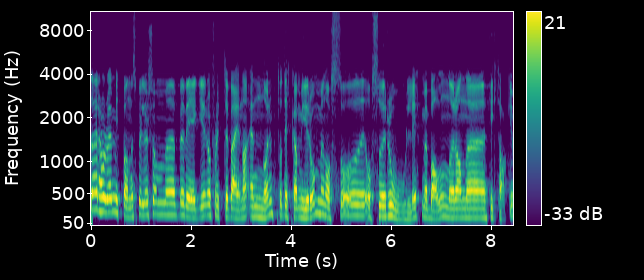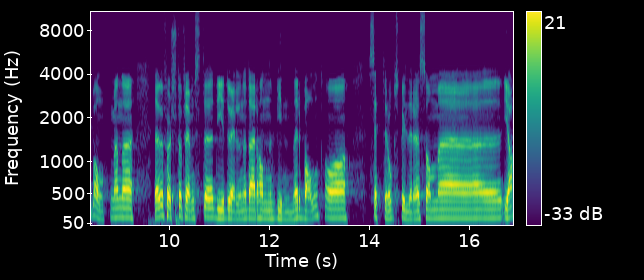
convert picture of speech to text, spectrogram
der har du en midtbanespiller som beveger og flytter beina enormt og dekka mye rom, men også, også, rolig med ballen når han fikk tak i ballen. Men det er jo først og fremst de duellene der han vinner ballen og setter opp spillere som Ja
